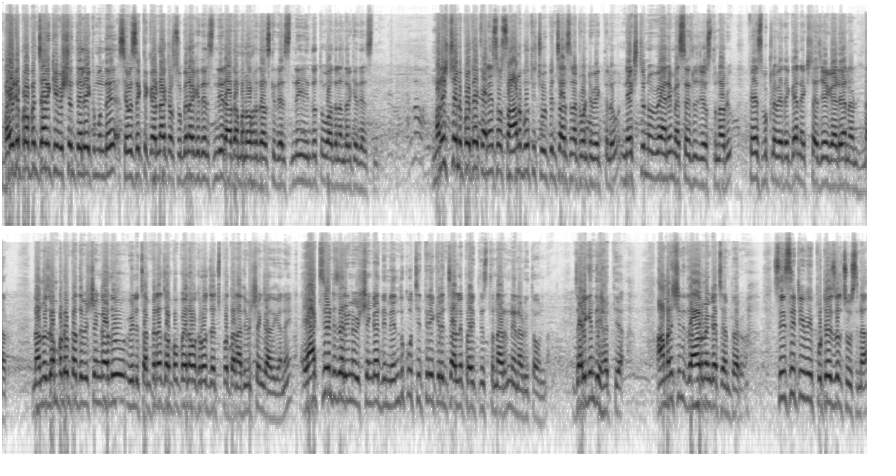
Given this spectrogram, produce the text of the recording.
బయట ప్రపంచానికి ఈ విషయం తెలియకముందే శివశక్తి కరుణాకర్ సుగుణాకి తెలిసింది రాధా మనోహర్ దాస్కి తెలిసింది హిందుత్వవాదులందరికీ తెలిసింది. మనిషి చనిపోతే కనీసం సానుభూతి చూపించాల్సినటువంటి వ్యక్తులు నెక్స్ట్ నువ్వే అని మెసేజ్లు చేస్తున్నారు. ఫేస్బుక్లో వేదికగా నెక్స్ట్ అజయ్ గాడి అని అంటున్నారు. నన్ను చంపడం పెద్ద విషయం కాదు వీళ్ళు చంపినా చంపపోయినా ఒక రోజు చచ్చిపోతాను అది విషయం కాదు కానీ యాక్సిడెంట్ జరిగిన విషయంగా దీన్ని ఎందుకు చిత్రీకరించాలని ప్రయత్నిస్తున్నారని నేను అడుగుతా ఉన్నా. జరిగింది హత్య. ఆ మనిషిని దారుణంగా చంపారు. సీసీటీవీ ఫుటేజ్లు చూసినా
